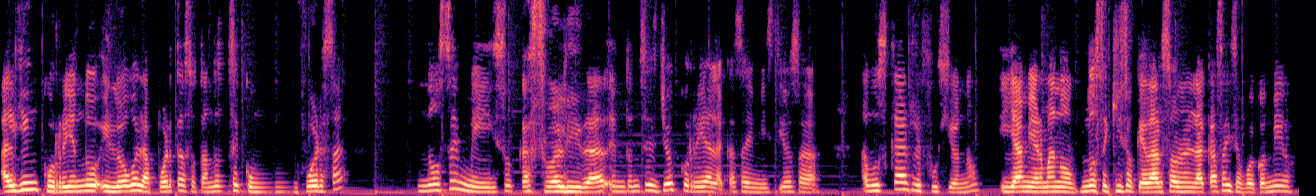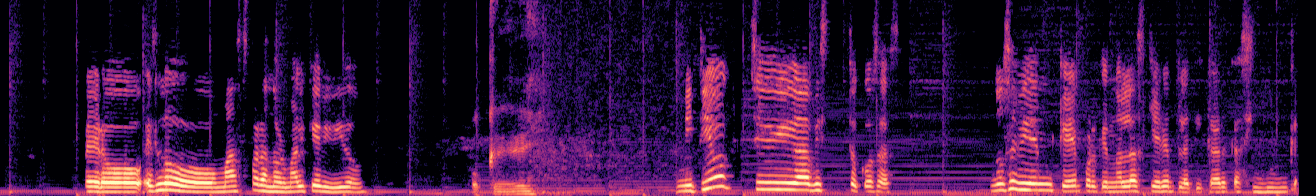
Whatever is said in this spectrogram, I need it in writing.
alguien corriendo y luego la puerta azotándose con fuerza, no se me hizo casualidad. Entonces yo corrí a la casa de mis tíos a, a buscar refugio, ¿no? Y ya mi hermano no se quiso quedar solo en la casa y se fue conmigo. Pero es lo más paranormal que he vivido. Ok. Mi tío sí ha visto cosas. no sé bien qué, porque no las quiere platicar casi nunca,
